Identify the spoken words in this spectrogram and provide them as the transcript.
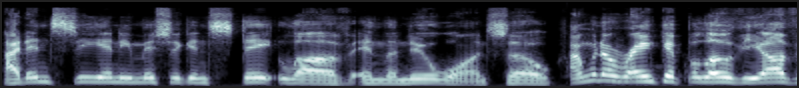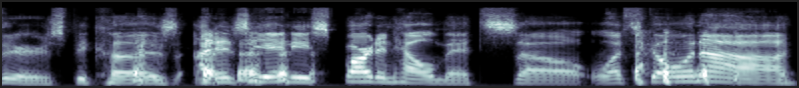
I didn't see any Michigan State love in the new one, so I'm gonna rank it below the others because I didn't see any Spartan helmets. So what's going on?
